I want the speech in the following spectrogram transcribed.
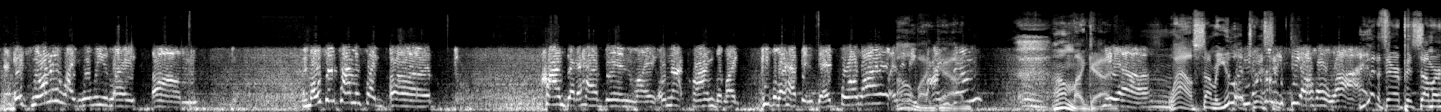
it's normally like really like um most of the time it's like uh crimes that have been like or not crime but like people that have been dead for a while and then Oh they my find God. them. Oh my God. Yeah. Wow, Summer, you So look you don't twisted. really see a whole lot. You got a therapist, Summer?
